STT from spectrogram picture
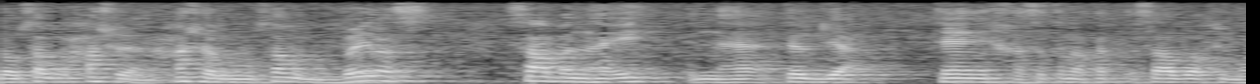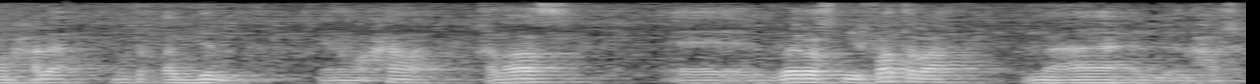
لو صاب الحشرة يعني الحشرة المصابة بالفيروس صعب إنها إيه؟ إنها ترجع تاني خاصة لو كانت إصابة في مرحلة متقدمة. يعني مرحلة خلاص الفيروس دي فترة مع الحشرة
